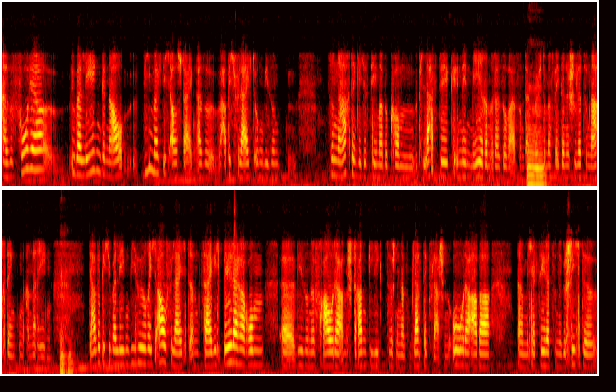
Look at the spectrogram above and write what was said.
Also vorher überlegen genau, wie möchte ich aussteigen. Also habe ich vielleicht irgendwie so ein, so ein nachdenkliches Thema bekommen, Plastik in den Meeren oder sowas. Und dann mhm. möchte man vielleicht seine Schüler zum Nachdenken anregen. Mhm. Da wirklich überlegen, wie höre ich auf? Vielleicht ähm, zeige ich Bilder herum, äh, wie so eine Frau da am Strand liegt zwischen den ganzen Plastikflaschen. Oder aber ähm, ich erzähle dazu eine Geschichte,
